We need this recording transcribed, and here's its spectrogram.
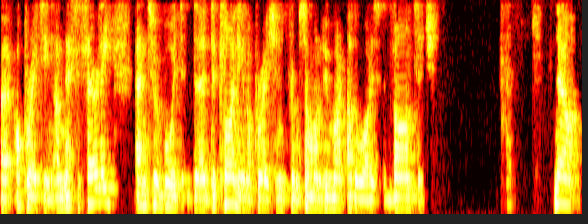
uh, operating unnecessarily and to avoid declining an operation from someone who might otherwise advantage. Now,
